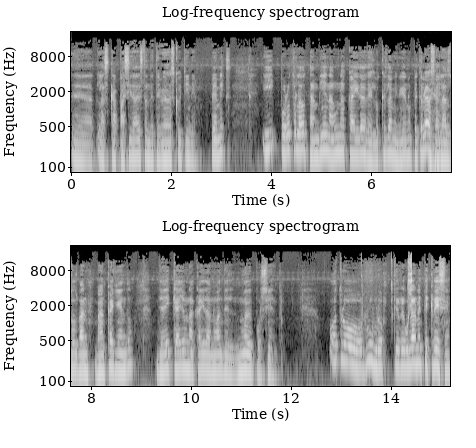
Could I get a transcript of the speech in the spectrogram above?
eh, las capacidades tan deterioradas que hoy tiene Pemex y por otro lado también a una caída de lo que es la minería no petrolera, o sea, las dos van, van cayendo, de ahí que haya una caída anual del 9%. Otro rubro que regularmente crece,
